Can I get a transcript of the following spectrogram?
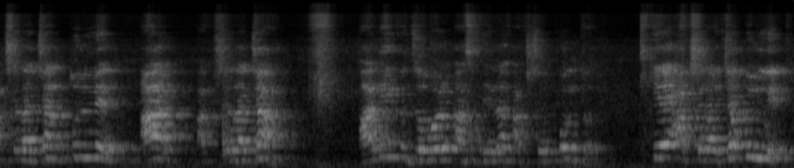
अक्षराच्या तुलनेत आर अक्षराच्या अधिक जवळ असलेलं अक्षर कोणतं? के अक्षराच्या तुलनेत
